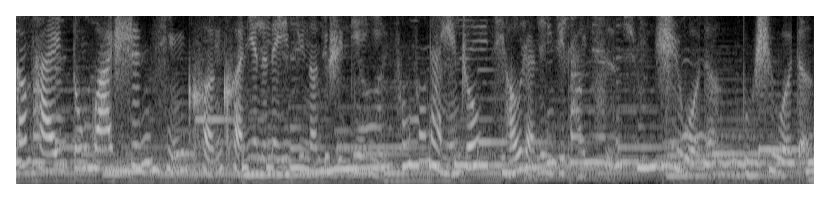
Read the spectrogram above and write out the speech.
刚才冬瓜深情款款念的那一句呢，就是电影《匆匆那年》中乔然的一句台词：“是我的，不是我的，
